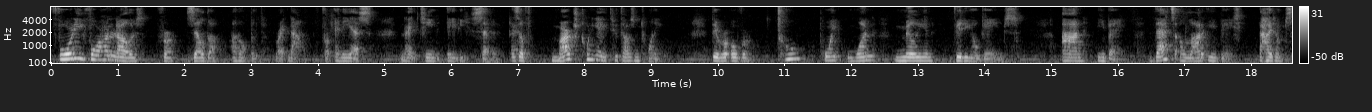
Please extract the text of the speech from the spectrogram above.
$4,400 for Zelda unopened right now for NES 1987. As of March 28, 2020, there were over 2.1 million video games on eBay. That's a lot of eBay items.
